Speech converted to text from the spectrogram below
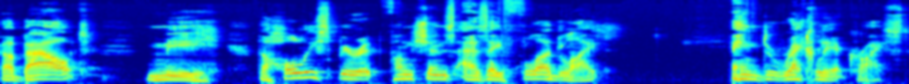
about me. The Holy Spirit functions as a floodlight aimed directly at Christ.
